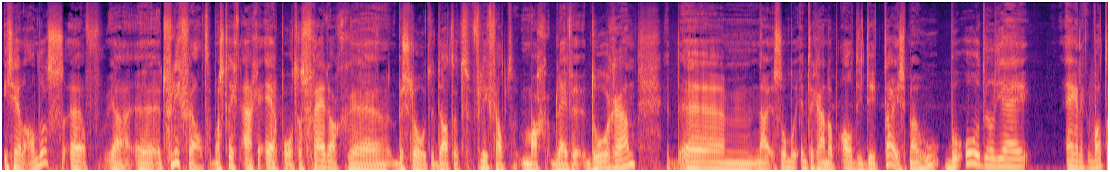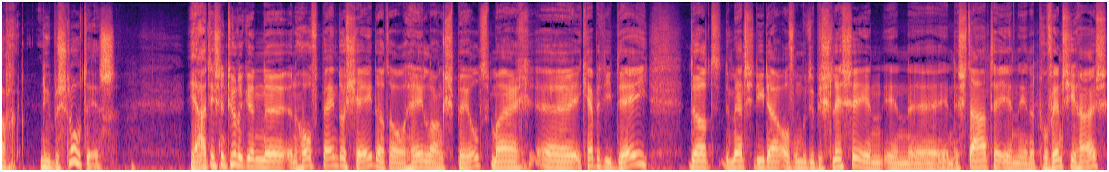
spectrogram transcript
iets heel anders. eh, of, ja, het vliegveld. Maastricht AG Airport is vrijdag besloten dat het vliegveld mag blijven doorgaan. Ehm, nou, zonder in te gaan op al die details. Maar hoe beoordeel jij eigenlijk wat er nu besloten is? Ja, het is natuurlijk een, eh, een hoofdpijndossier dat al heel lang speelt. Maar eh, ik heb het idee dat de mensen die daarover moeten beslissen... in, in, eh, in de Staten, in, in het provinciehuis...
